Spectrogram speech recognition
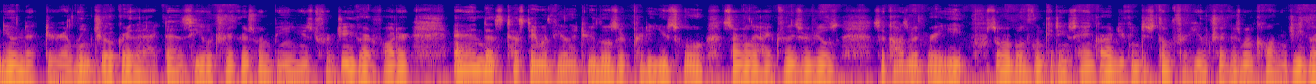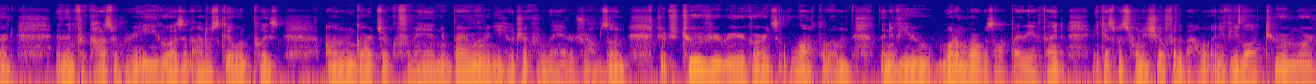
Neo Nectar and Link Joker that act as heal triggers when being used for G-Guard fodder, and as testing with the other two, those are pretty useful, so I'm really hyped for these reveals. So Cosmic Ray E, so both of them contain hand card, you can ditch them for heal triggers when calling G-Guard, and then for Cosmic Ray Eagle as an auto skill when placed on guard circle from hand, by removing a heal trigger from the hand or drop zone, choose two of your rear guards, lock them, then if you, one or more was locked by the effect, it gets plus 20 shield for the battle, and if you lock two or more,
